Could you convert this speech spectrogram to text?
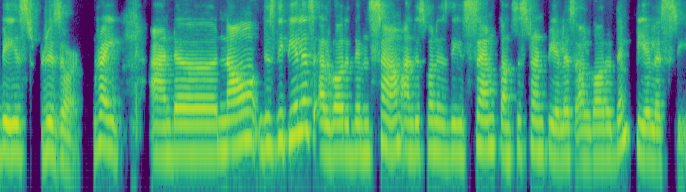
based result right? And uh, now this is the pls algorithm sem and this one is the sem consistent pls algorithm plsc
